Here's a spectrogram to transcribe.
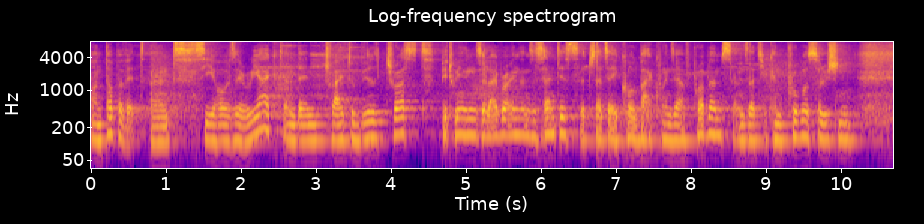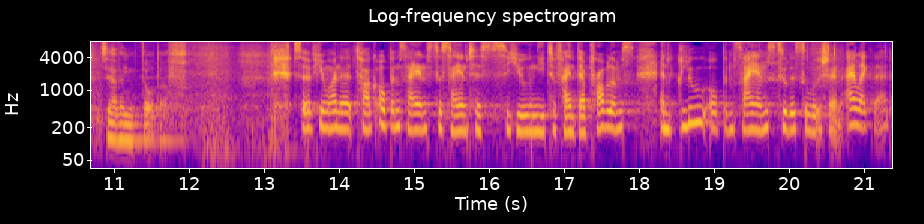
on top of it, and see how they react, and then try to build trust between the librarian and the scientists, such that they call back when they have problems, and that you can propose solution they haven't thought of. So, if you want to talk open science to scientists, you need to find their problems and glue open science to the solution. I like that.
